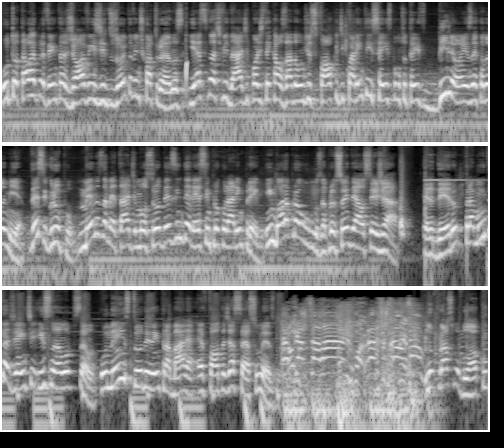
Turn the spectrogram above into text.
o total representa jovens de 18 a 24 anos e essa inatividade pode ter causado um desfalque de 46,3 bilhões na economia. Desse grupo, menos da metade mostrou desinteresse em procurar emprego. Embora para alguns a profissão ideal seja herdeiro, para muita gente isso não é uma opção. O nem estuda e nem trabalha é falta de acesso mesmo. Eu quero salário! Não, não! No próximo bloco,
